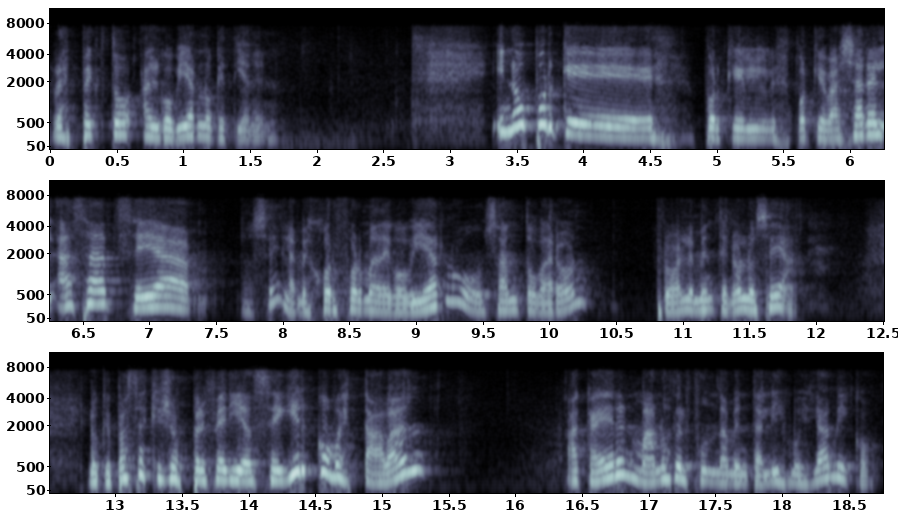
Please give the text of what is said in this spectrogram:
respecto al gobierno que tienen. Y no porque, porque, porque Bashar el-Assad sea, no sé, la mejor forma de gobierno, un santo varón, probablemente no lo sea. Lo que pasa es que ellos preferían seguir como estaban a caer en manos del fundamentalismo islámico,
